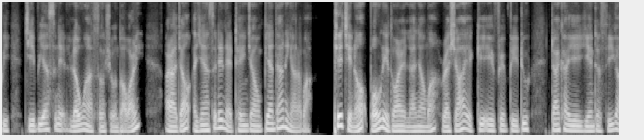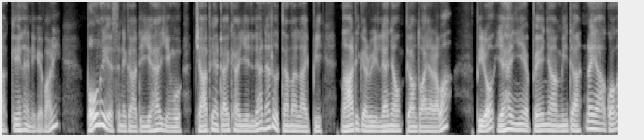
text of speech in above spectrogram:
ပြီး GPS စနစ်လုံးဝဆုံးရှုံးသွားပါတယ်။အဲဒါကြောင့်အရန်စနစ်နဲ့ထိန်းချောင်းပြန်တန်းနေရတာပါဖြစ်ချင်တော့ဘုံနေသွားတဲ့လမ်းကြောင်းမှာရုရှားရဲ့ KA52 တိုက်ခိုက်ရေးရင်တစည်းကကင်းလှည့်နေခဲ့ပါတယ်။ဘုံတွေရဲ့စနစ်ကဒီရဟတ်ရင်ကိုကြားပြတ်တိုက်ခိုက်ရေးလမ်းထဲလိုတမ်းမှတ်လိုက်ပြီး9ဒီဂရီလမ်းကြောင်းပြောင်းသွားရတာပါ။ပြီးတော့ရဟတ်ရင်ရဲ့ဘဲညာမီတာ200အကွာက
